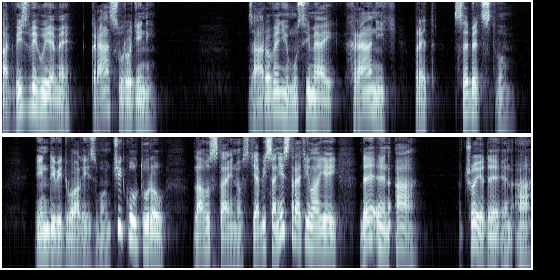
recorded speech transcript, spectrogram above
Ak vyzdvihujeme krásu rodiny, zároveň ju musíme aj chrániť pred sebectvom, individualizmom či kultúrou lahostajnosti, aby sa nestratila jej DNA. Čo je DNA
